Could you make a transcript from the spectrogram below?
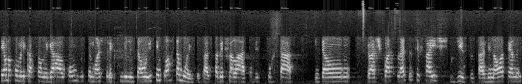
ter uma comunicação legal, como você mostra aquilo. Então, isso importa muito, sabe? Saber falar, saber se portar. Então, eu acho que o atleta se faz disso, sabe? Não apenas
